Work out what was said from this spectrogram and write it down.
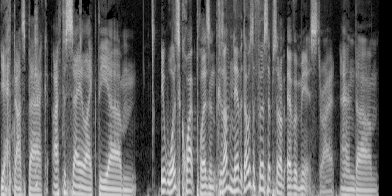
yeah, bounce back. I have to say, like the um, it was quite pleasant because I've never. That was the first episode I've ever missed, right? And um,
